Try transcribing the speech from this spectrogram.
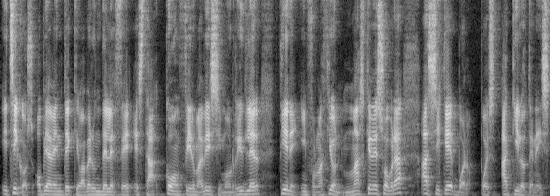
y chicos, obviamente que va a haber un DLC está confirmadísimo. Riddler tiene información más que de sobra, así que bueno, pues aquí lo tenéis.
